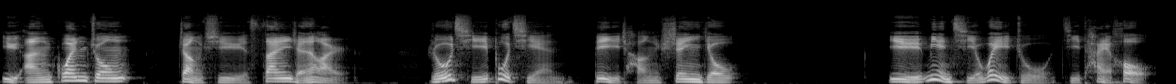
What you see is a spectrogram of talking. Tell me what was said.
欲安关中，正需三人耳。如其不遣，必成深忧。欲面起魏主及太后，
